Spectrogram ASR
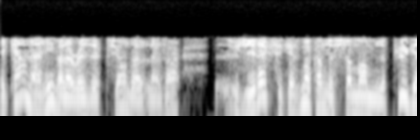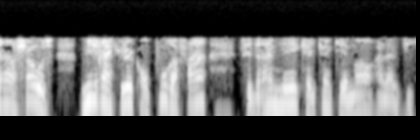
Et quand on arrive à la résurrection de Lazare, je dirais que c'est quasiment comme le summum. La plus grande chose miraculeuse qu'on pourra faire, c'est de ramener quelqu'un qui est mort à la vie.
